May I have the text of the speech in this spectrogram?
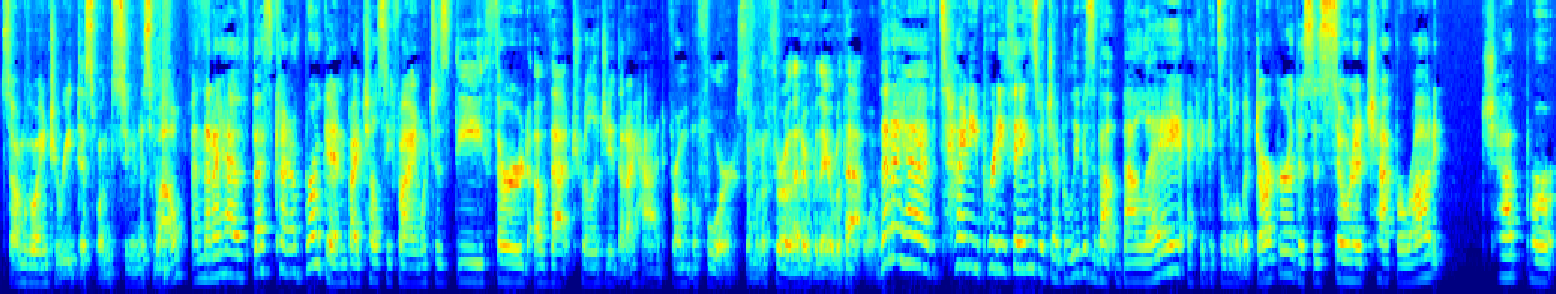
So I'm going to read this one soon as well. And then I have Best Kind of Broken by Chelsea Fine which is the third of that trilogy that I had from before. So I'm to throw that over there with that one. Then I have Tiny Pretty Things which I believe is about ballet. I think it's a little bit darker. This is Sona Chaparati Chapar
